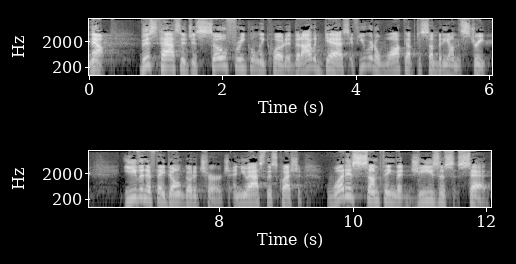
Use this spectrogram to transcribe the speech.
Now, this passage is so frequently quoted that I would guess if you were to walk up to somebody on the street, even if they don't go to church, and you ask this question, what is something that Jesus said?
